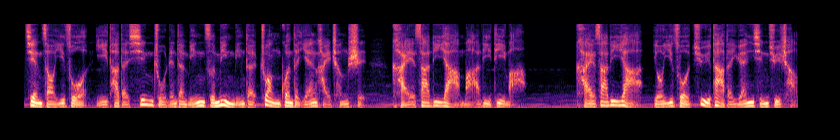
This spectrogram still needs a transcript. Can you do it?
建造一座以他的新主人的名字命名的壮观的沿海城市——凯撒利亚玛丽蒂玛。凯撒利亚有一座巨大的圆形剧场，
